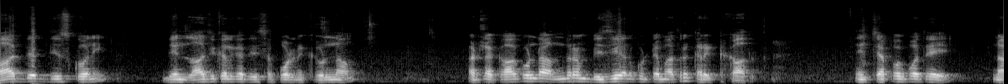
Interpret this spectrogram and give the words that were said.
బాధ్యత తీసుకొని దీన్ని లాజికల్గా తీసుకుపోవడానికి ఇక్కడ ఉన్నాం. అట్లా కాకుండా అందరం బిజీ అనుకుంటే మాత్రం కరెక్ట్ కాదు. నేను చెప్పకపోతే నా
